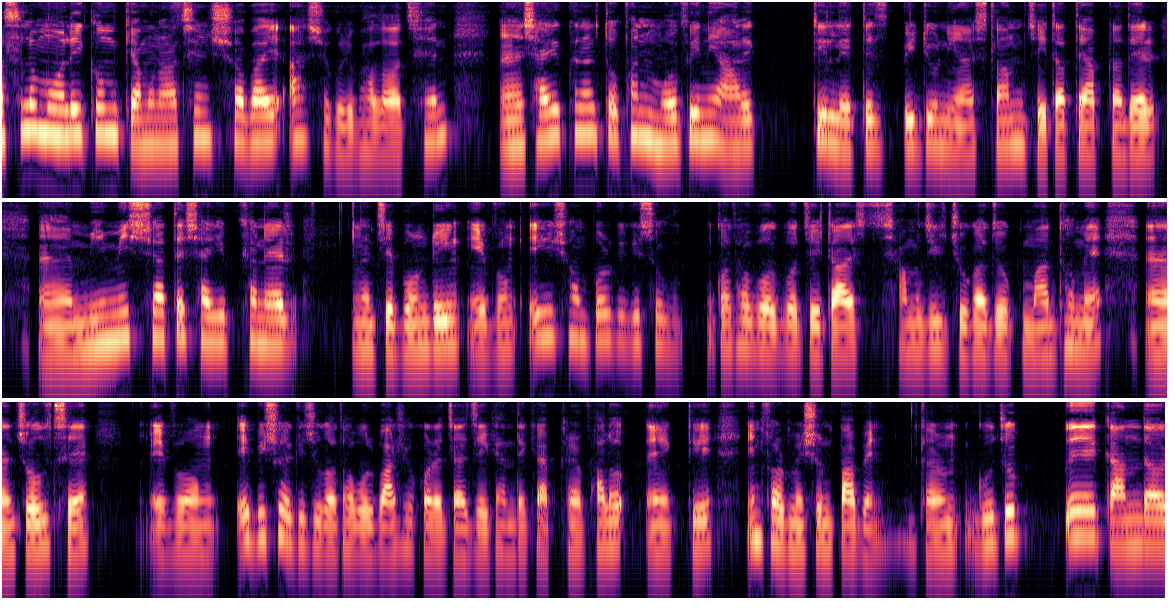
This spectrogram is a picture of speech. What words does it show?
আসসালামু আলাইকুম, কেমন আছেন সবাই? আশা করি ভালো আছেন। শাকিব খানের তোফান মুভি নিয়ে আরেকটি লেটেস্ট ভিডিও নিয়ে আসলাম, যেটাতে আপনাদের মিমির সাথে শাকিব খানের যে বন্ডিং এবং এই সম্পর্কে কিছু কথা বলব, যেটা সামাজিক যোগাযোগ মাধ্যমে চলছে। এবং এ বিষয়ে কিছু কথা বলব। আশা করা যায় যে এখান থেকে আপনারা ভালো একটি ইনফরমেশন পাবেন। কারণ গুজবে কান দেওয়া,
